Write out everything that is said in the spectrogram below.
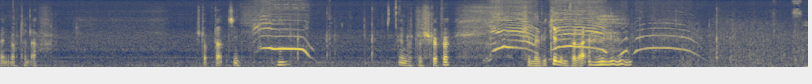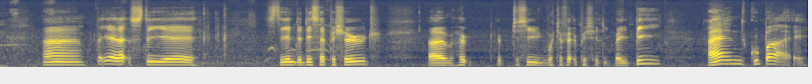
but not enough. Stop dancing. You're not a stripper. Should maybe kill him for that. Uh, but yeah, that's the uh, it's the end of this episode. Um, hope hope to see whatever episode it may be. And goodbye.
